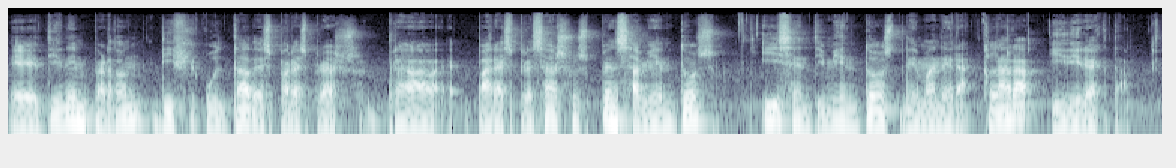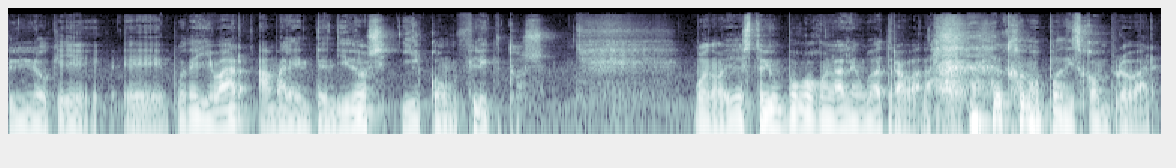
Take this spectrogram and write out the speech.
eh, tienen perdón, dificultades para, para, expresar sus pensamientos y sentimientos de manera clara y directa, lo que eh, puede llevar a malentendidos y conflictos. Bueno, yo estoy un poco con la lengua trabada, como podéis comprobar.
